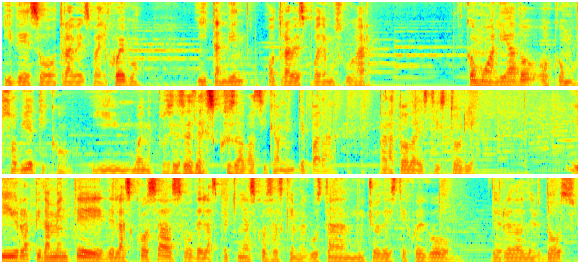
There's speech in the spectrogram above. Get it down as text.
Y de eso otra vez va el juego y también otra vez podemos jugar como aliado o como soviético y bueno pues esa es la excusa básicamente para, para toda esta historia y rápidamente de las cosas o de las pequeñas cosas que me gustan mucho de este juego de Red Alert 2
